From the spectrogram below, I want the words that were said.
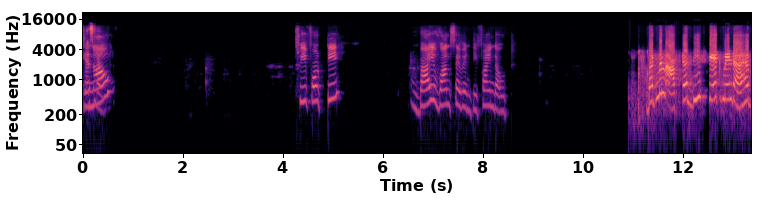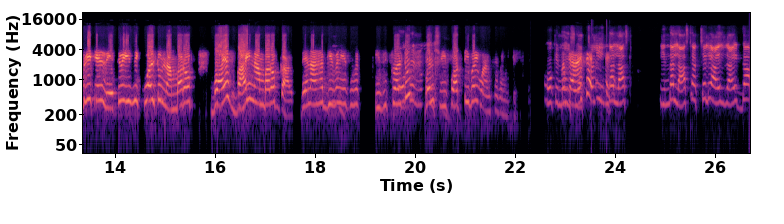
So Yes, ma'am. now 340 by 170. Find out. But ma'am, after this statement, I have written ratio is equal to number of boys by number of girls. Then I have given is, is equal Okay, to no then 340 by 170. Okay, no can I Actually, in the last, in the last, actually, I'll write the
